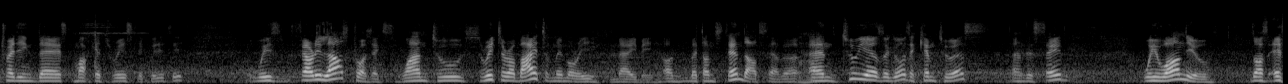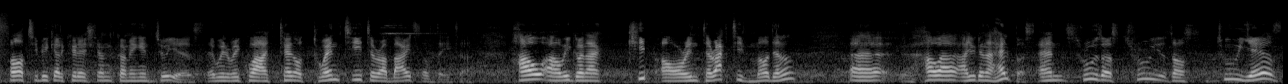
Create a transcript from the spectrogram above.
trading desk, market risk, liquidity with fairly large projects, one, two, three terabytes of memory maybe, on, but on standard server. Mm-hmm. And two years ago, they came to us and they said, we warn you, those FRTB calculations coming in two years, they will require 10 or 20 terabytes of data. How are we going to keep our interactive model? Uh, how are, you going to help us? And through those, through those two years,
